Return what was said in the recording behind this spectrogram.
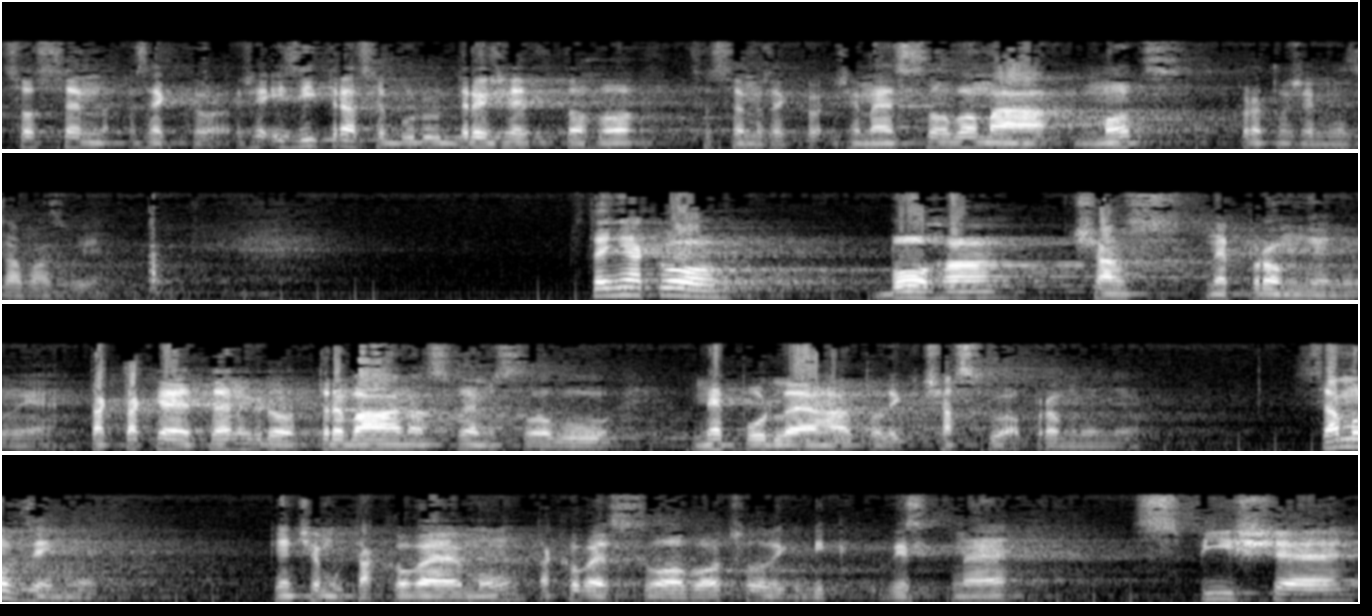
co jsem řekl. Že i zítra se budu držet toho, co jsem řekl. Že mé slovo má moc, protože mě zavazuje. Stejně jako Boha čas neproměňuje, tak také ten, kdo trvá na svém slovu, nepodléhá tolik času a proměně. Samozřejmě něčemu takovému, takové slovo člověk vyřkne, spíše,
